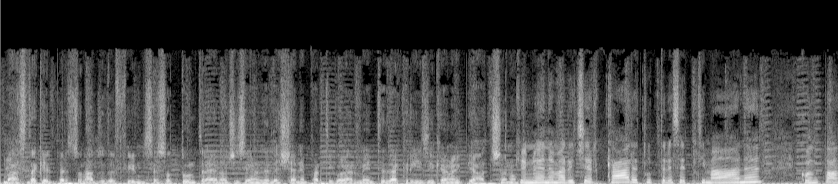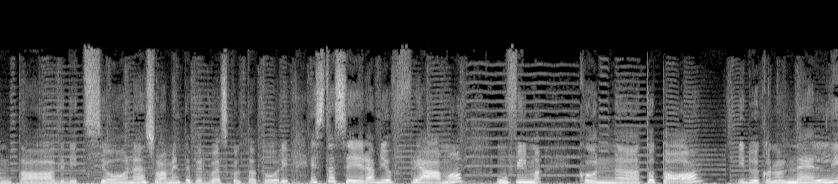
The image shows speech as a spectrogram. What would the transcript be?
basta che il personaggio del film sia sotto un treno, ci siano delle scene particolarmente da crisi che a noi piacciono. Che noi andiamo a ricercare tutte le settimane con tanta dedizione, solamente per voi ascoltatori. E stasera vi offriamo un film con eh, Totò. I due colonnelli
